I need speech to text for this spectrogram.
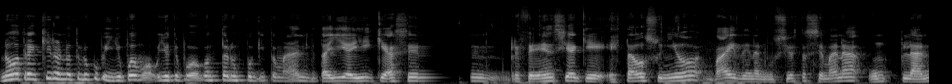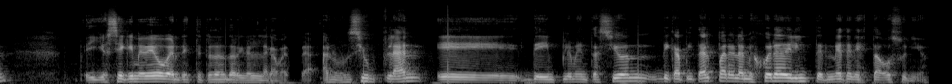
no, tranquilo, no te preocupes. Yo, puedo, yo te puedo contar un poquito más el detalle ahí que hacen referencia que Estados Unidos, Biden anunció esta semana un plan, y yo sé que me veo verde, estoy tratando de arreglar la cámara, anunció un plan eh, de implementación de capital para la mejora del Internet en Estados Unidos.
